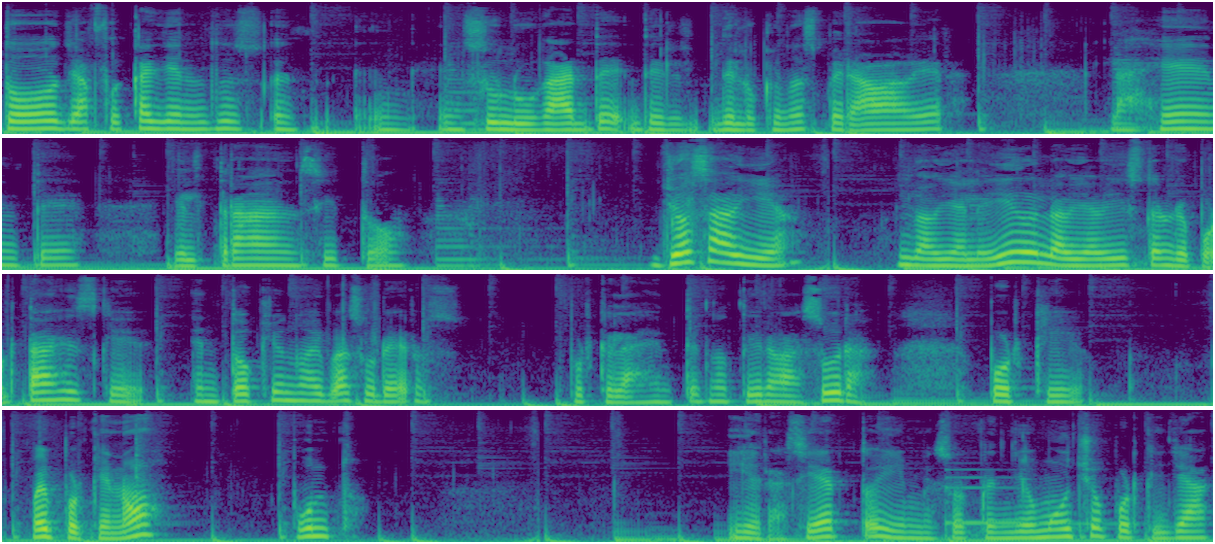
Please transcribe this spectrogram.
todo ya fue cayendo en, su lugar de, de lo que uno esperaba ver. La gente el tránsito. Yo sabía lo había leído y lo había visto en reportajes que en Tokio no hay basureros, porque la gente no tira basura, porque, pues, porque no, punto. Y era cierto y me sorprendió mucho porque ya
